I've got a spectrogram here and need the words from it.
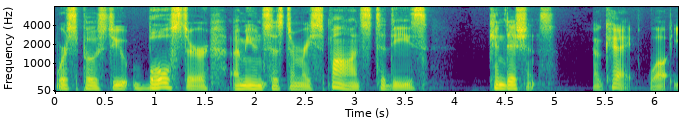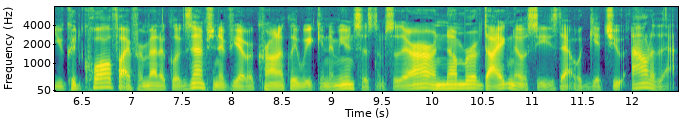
we're supposed to bolster immune system response to these conditions. Okay, well, you could qualify for medical exemption if you have a chronically weakened immune system. So there are a number of diagnoses that would get you out of that.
